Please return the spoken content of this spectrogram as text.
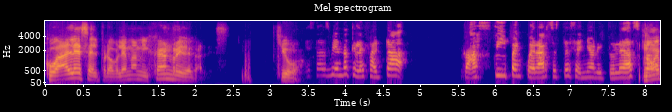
¿Cuál es el problema, mi Henry de Gales? ¿Qué hubo? Estás viendo que le falta así para encuerarse este señor y tú le das no me,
